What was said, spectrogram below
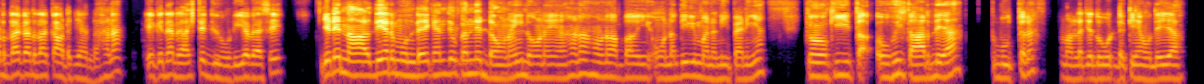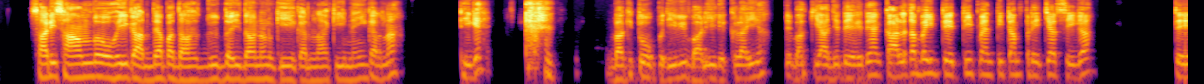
ਘਟਦਾ ਘਟਦਾ ਘਟ ਜਾਂਦਾ ਹਨਾ। ਇੱਕ ਦਿਨ ਰੈਸਟ ਜ਼ਰੂਰੀ ਆ ਵੈਸੇ। ਜਿਹੜੇ ਨਾਲ ਦੇ ਯਾਰ ਮੁੰਡੇ ਕਹਿੰਦੇ ਉਹ ਕਹਿੰਦੇ ਡਾਉਣਾ ਹੀ ਡਾਉਣੇ ਆ ਹਨਾ ਹੁਣ ਆਪਾਂ ਵੀ ਉਹਨਾਂ ਦੀ ਵੀ ਮੰਨਣੀ ਪੈਣੀ ਆ। ਕਿਉਂਕਿ ਤਾਂ ਉਹੀ ਤਾਰਦੇ ਆ ਕਬੂਤਰ ਮੰਨ ਲਾ ਜਦੋਂ ਉੱਡ ਕੇ ਆਉਂਦੇ ਆ ਸਾਰੀ ਸਾਂਭ ਉਹੀ ਕਰਦੇ ਆ, ਆਪਾਂ ਦੱਸ ਦੂ ਦਈਦਾ ਉਹਨਾਂ ਨੂੰ ਕੀ ਕਰਨਾ ਕੀ ਨਹੀਂ ਕਰਨਾ। ਠੀਕ ਹੈ? ਬਾਕੀ ਧੁੱਪ ਜੀ ਵੀ ਬਾਲੀ ਨਿਕਲ ਆਈ ਆ, ਤੇ ਬਾਕੀ ਅੱਜ ਦੇਖਦੇ ਆ ਕੱਲ ਤਾਂ ਬਈ 33 35 ਟੈਂਪਰੇਚਰ ਸੀਗਾ। ਤੇ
